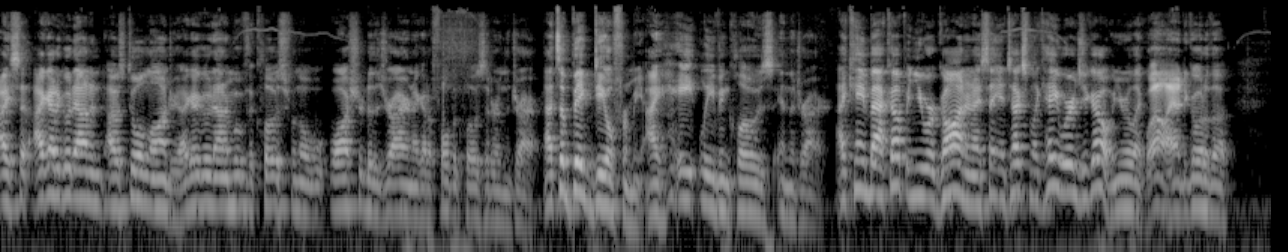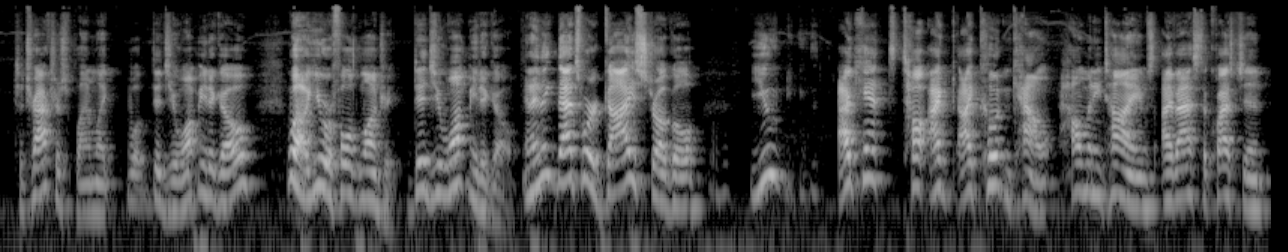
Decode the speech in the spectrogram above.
I- said, I got to go down and I was doing laundry. I got to go down and move the clothes from the washer to the dryer and I got to fold the clothes that are in the dryer. That's a big deal for me. I hate leaving clothes in the dryer. I came back up and you were gone and I sent you a text. I'm like, hey, where'd you go? And you were like, well, I had to go to the to Tractor Supply. I'm like, well, did you want me to go? Well, you were folding laundry. Did you want me to go? And I think that's where guys struggle. You, I can't talk. I I couldn't count how many times I've asked the question,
